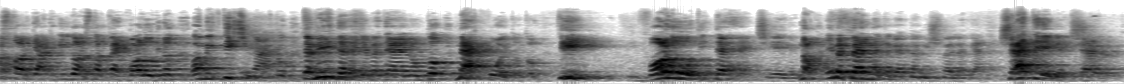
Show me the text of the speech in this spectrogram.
azt tartjátok igaznak meg valódinak, amit ti csináltok, de minden egyebet elnyomtok, megfolytotok. Ti, ti valódi tehetségek. Na, én meg benneteket nem ismerlek el. Se téged, se őt.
